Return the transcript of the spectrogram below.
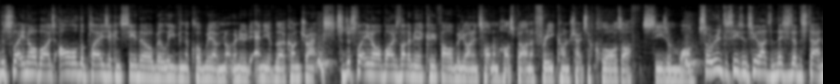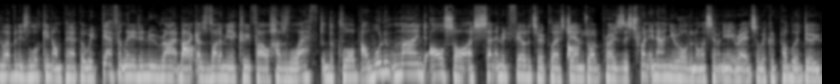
Just let you know, boys, all the players you can see though will be leaving the club. We have not renewed any of their contracts. So just let you know, boys, Vladimir Coufal will be joining Tottenham Hotspur on a free contract to close off season one. So we're into season two, lads, and this is how the starting 11 is looking on paper. We definitely need a new right back as Vladimir Coufal has left the club. I wouldn't mind also a centre midfielder to replace James Ward-Prowse. He's 29 year old and only 78 rated, so we could probably do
